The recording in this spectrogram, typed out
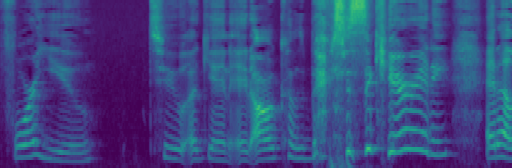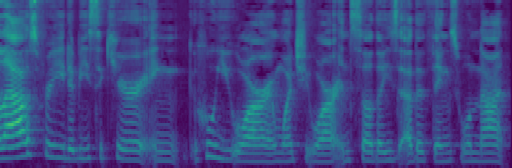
for you to again it all comes back to security it allows for you to be secure in who you are and what you are and so these other things will not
